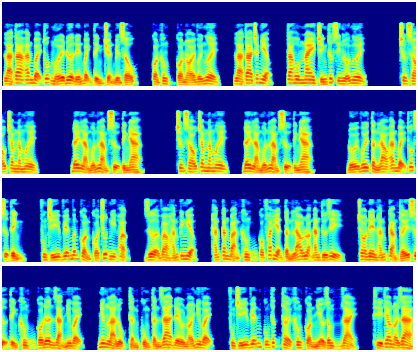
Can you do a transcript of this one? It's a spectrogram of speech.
là ta ăn bậy thuốc mới đưa đến bệnh tình chuyển biến xấu, còn không có nói với ngươi, là ta trách nhiệm, ta hôm nay chính thức xin lỗi ngươi. Chương sáu trăm năm mươi, đây là muốn làm sự tình nha. Chương sáu trăm năm mươi, đây là muốn làm sự tình nha. Đối với tần lao ăn bậy thuốc sự tình, phùng trí viễn vẫn còn có chút nghi hoặc, dựa vào hắn kinh nghiệm, hắn căn bản không có phát hiện tần lao loạn ăn thứ gì cho nên hắn cảm thấy sự tình không có đơn giản như vậy, nhưng là lục thần cùng tần gia đều nói như vậy, phùng trí viễn cũng thức thời không còn nhiều rông dài, thì theo nói ra,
